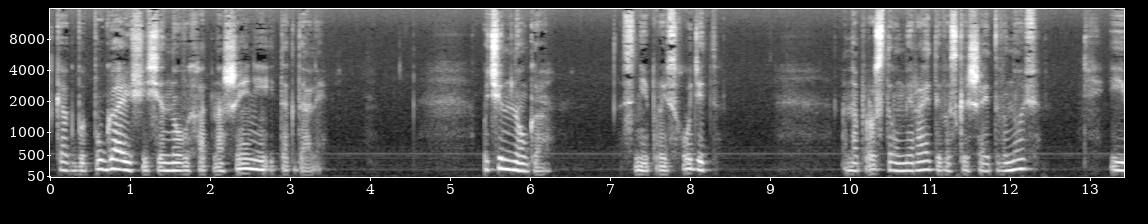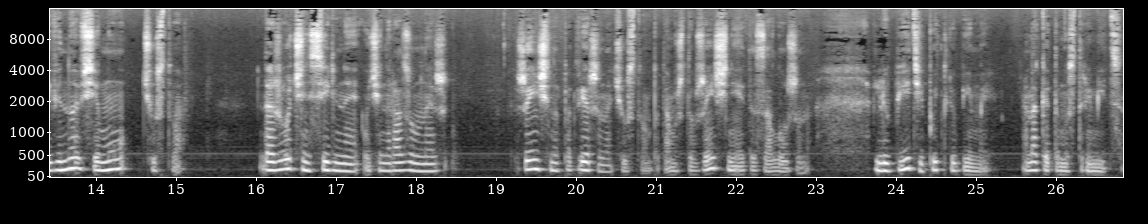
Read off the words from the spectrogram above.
как бы пугающийся новых отношений и так далее. Очень много с ней происходит. Она просто умирает и воскрешает вновь. И виной всему чувства. Даже очень сильная, очень разумная женщина подвержена чувствам, потому что в женщине это заложено – любить и быть любимой. Она к этому стремится.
